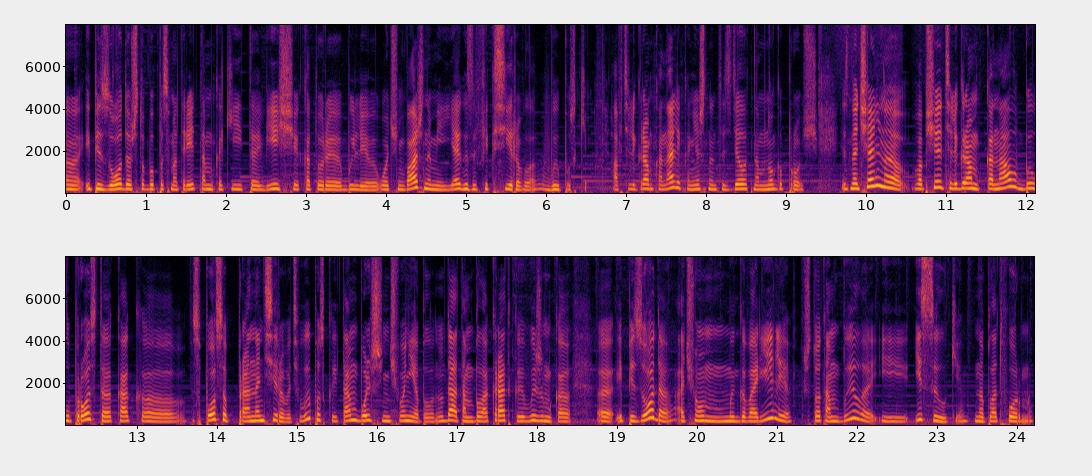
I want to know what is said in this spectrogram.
э, эпизода, чтобы посмотреть там какие-то вещи, которые были очень важными, и я их зафиксировала в выпуске. А в телеграм-канале, конечно, это сделать намного проще. Изначально вообще телеграм-канал был просто как э, способ проанонсировать выпуск, и там больше ничего не было. Ну да, там была краткая выжимка э, эпизода, о чем мы говорили, что там было, и, и ссылки на платформы.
